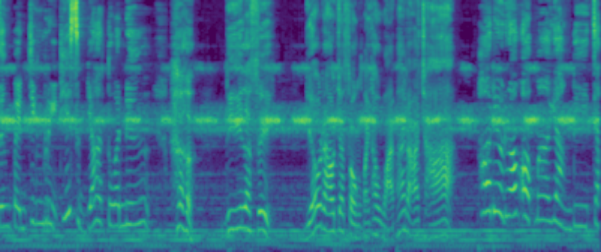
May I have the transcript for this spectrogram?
ซึ่งเป็นจิ้งหรีดที่สุดยอดตัวหนึ่งเฮ้อดีละสิ เดี๋ยวเราจะส่งไปถวายพระราชา พ่อได้ร้องออกมาอย่างดีใจ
